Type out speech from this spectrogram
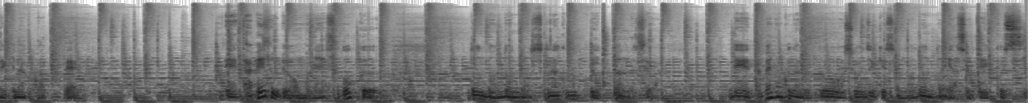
できなくなってで食べる量もねすごくどんどんどんどん少なくなっていったんですよ。で食べなくなると正直そのどんどん痩せていくし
